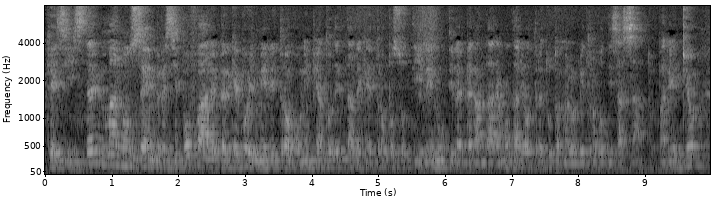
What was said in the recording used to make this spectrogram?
che esiste, ma non sempre si può fare perché poi mi ritrovo un impianto dentale che è troppo sottile, inutile per andare a montare, oltretutto me lo ritrovo disassato parecchio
